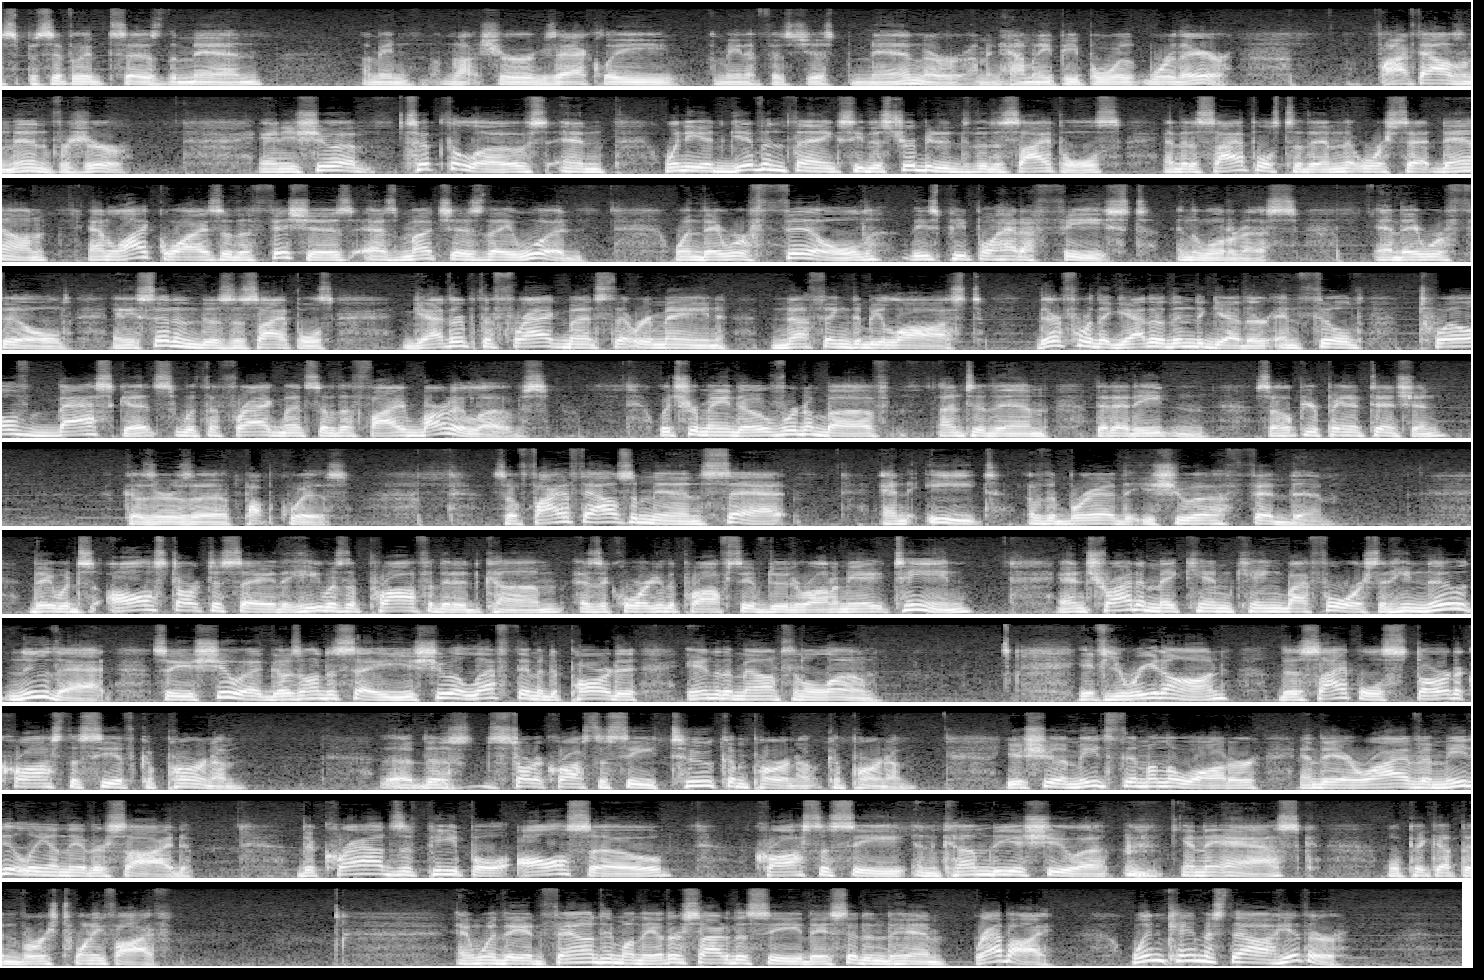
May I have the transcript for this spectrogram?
Specifically, it says the men. I mean, I'm not sure exactly, I mean, if it's just men or, I mean, how many people were, were there? 5,000 men for sure. And Yeshua took the loaves, and when he had given thanks, he distributed to the disciples, and the disciples to them that were set down, and likewise of the fishes as much as they would. When they were filled, these people had a feast in the wilderness, and they were filled. And he said unto his disciples, Gather up the fragments that remain, nothing to be lost. Therefore they gathered them together, and filled twelve baskets with the fragments of the five barley loaves, which remained over and above unto them that had eaten. So I hope you're paying attention because there's a pop quiz. So 5,000 men sat and eat of the bread that Yeshua fed them. They would all start to say that he was the prophet that had come, as according to the prophecy of Deuteronomy 18, and try to make him king by force. And he knew, knew that. So Yeshua goes on to say, Yeshua left them and departed into the mountain alone. If you read on, the disciples start across the Sea of Capernaum, uh, the, start across the sea to Capernaum, Capernaum. Yeshua meets them on the water, and they arrive immediately on the other side. The crowds of people also cross the sea and come to Yeshua, and they ask, we'll pick up in verse 25. And when they had found him on the other side of the sea, they said unto him, Rabbi, when camest thou hither?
